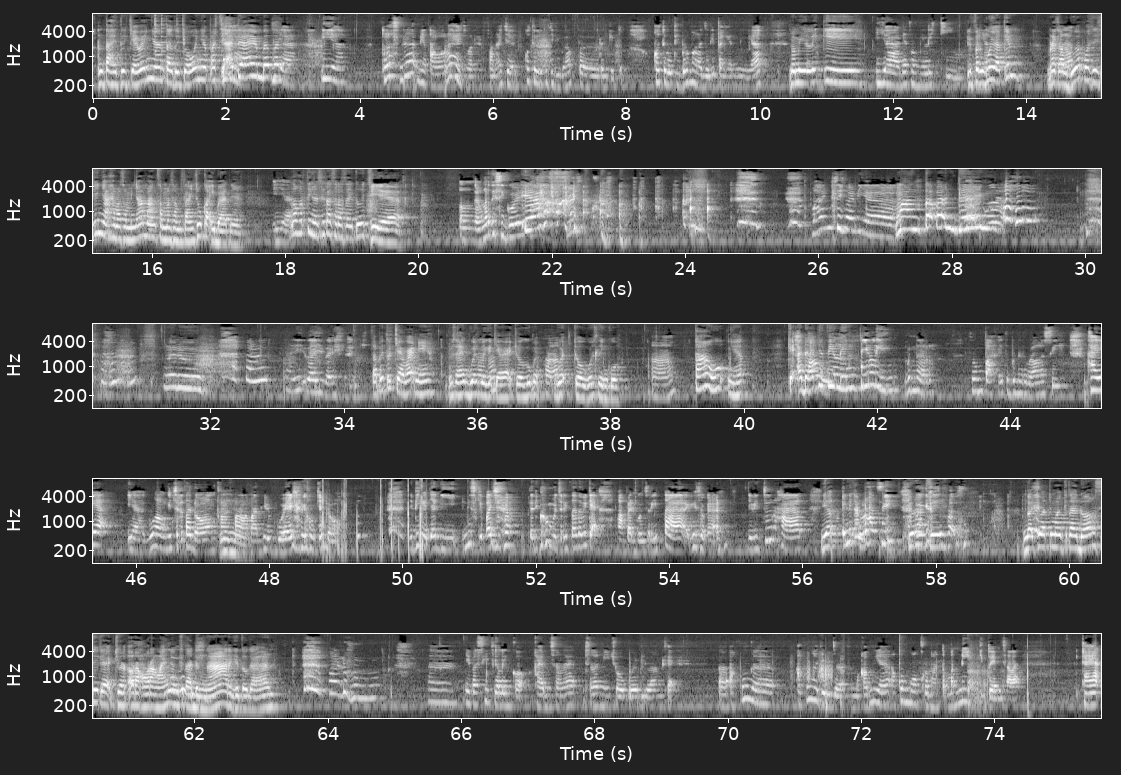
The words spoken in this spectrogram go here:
Entah itu ceweknya, entah itu cowoknya pasti Iya, ada yang baper. iya iya terus sebenarnya niat awalnya ya cuma have fun aja kok tiba-tiba jadi baper gitu kok tiba-tiba malah jadi pengen niat Memiliki. iya niat memiliki Even Niat- gue yakin mereka Hah? berdua posisinya sama-sama nyaman, sama-sama saling suka ibaratnya. iya Lo ngerti gak sih rasa-rasa itu? Cie. Eh, nggak ngerti sih gue Iya. mancing mania Mantap anjing. Aduh. tai tai tai Tapi tuh cewek nih, misalnya gue sebagai Hah? cewek, cowok gue, Hah? gue cowok gue selingkuh. Hah? Tahu, nyet. Kayak ada aja Tahu. feeling. feeling bener sumpah itu bener banget sih kayak ya gue gak mungkin cerita dong kan Hmm. pengalaman hidup gue kan gak mungkin dong jadi nggak jadi. Ini skip aja. Tadi gue mau cerita tapi kayak ngapain gue cerita gitu kan. Jadi curhat. Ya, ini kan curhat sih. curhat sih. Nggak curhat cuma kita doang sih, kayak curhat orang-orang lain yang kita dengar gitu kan. aduh. Eh, ya pasti feeling kok. Kayak misalnya misalnya nih cowok gue bilang kayak "Eh, aku nggak aku nggak jadi jalan sama kamu ya. Aku mau ke rumah temen nih gitu ya misalnya. Kayak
